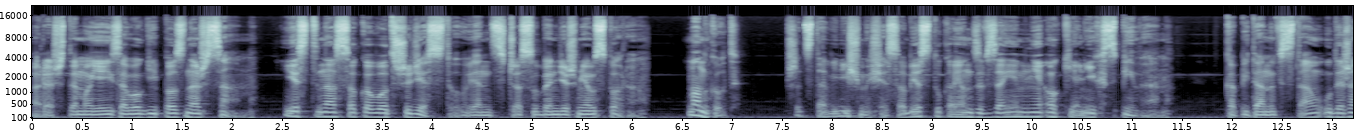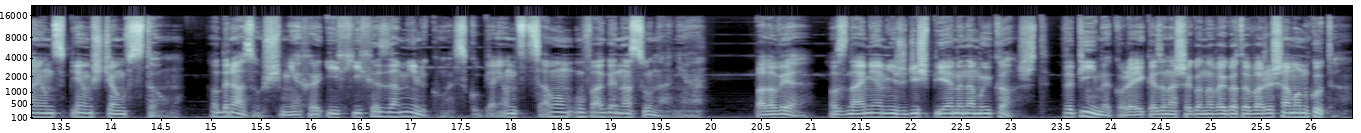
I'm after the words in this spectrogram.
resztę mojej załogi poznasz sam. Jest nas około 30, więc czasu będziesz miał sporo. Monkut. Przedstawiliśmy się sobie, stukając wzajemnie o kielich z piwem. Kapitan wstał, uderzając pięścią w stół. Od razu śmiechy i chichy zamilkły, skupiając całą uwagę na Sunanie. Panowie, oznajmiam, iż dziś pijemy na mój koszt. Wypijmy kolejkę za naszego nowego towarzysza Monkuta.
